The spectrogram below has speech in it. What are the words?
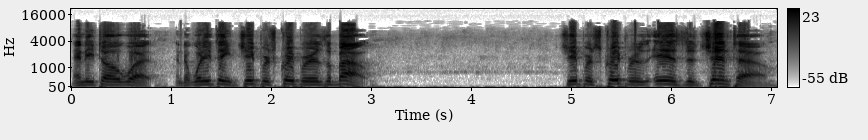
And he told what? And what do you think Jeepers Creeper is about? Jeepers Creeper is the Gentile.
